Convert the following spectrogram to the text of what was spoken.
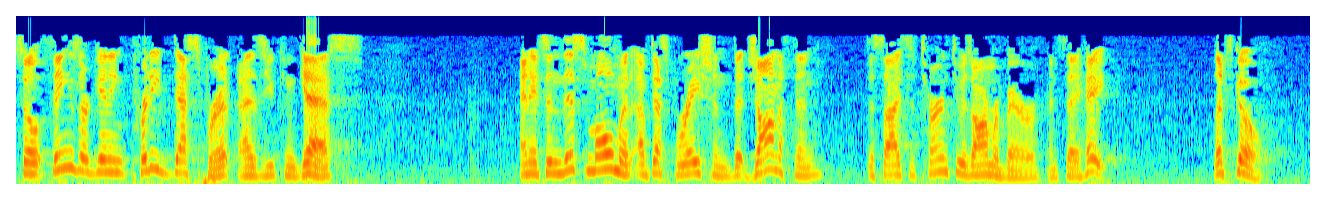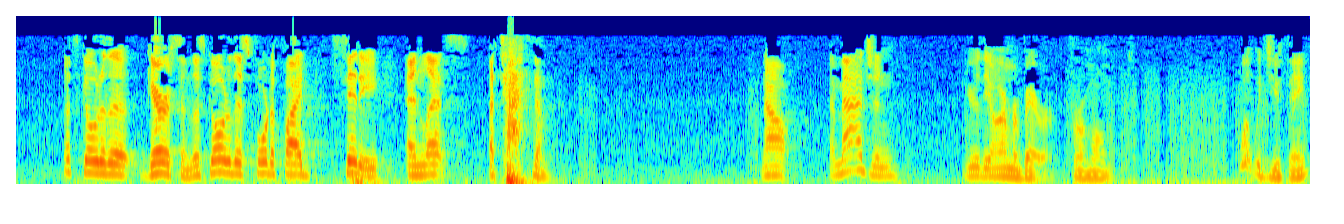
So things are getting pretty desperate, as you can guess. And it's in this moment of desperation that Jonathan decides to turn to his armor bearer and say, Hey, let's go. Let's go to the garrison. Let's go to this fortified city and let's attack them. Now, imagine you're the armor bearer for a moment. What would you think?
